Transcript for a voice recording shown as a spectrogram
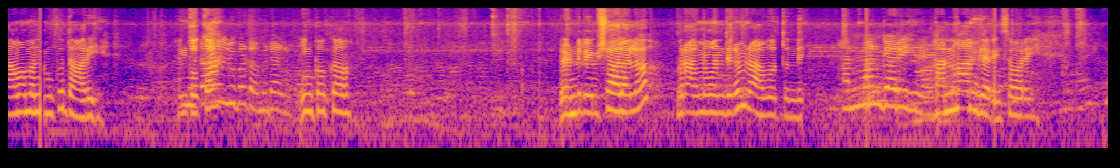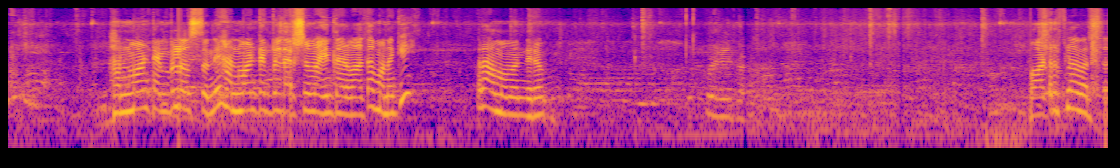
రామమందంకు దారి. ఇంకొక ఇంకొక రెండు నిమిషాలలో రామ మందిరం రాబోతుంది. హనుమాన్ గారి హనుమాన్ గారి సారీ హనుమాన్ టెంపుల్ వస్తుంది. హనుమాన్ టెంపుల్ దర్శనం అయిన తర్వాత మనకి రామ మందిరం. వాటర్ ఫ్లవర్స్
